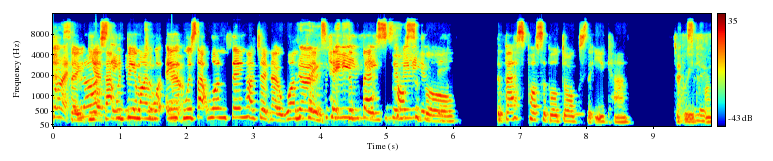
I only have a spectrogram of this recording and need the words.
right so yeah, that would be my. it- Was that one thing? I don't know. One No, thing. Pick the best possible, the best possible dogs that you can to breed from.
